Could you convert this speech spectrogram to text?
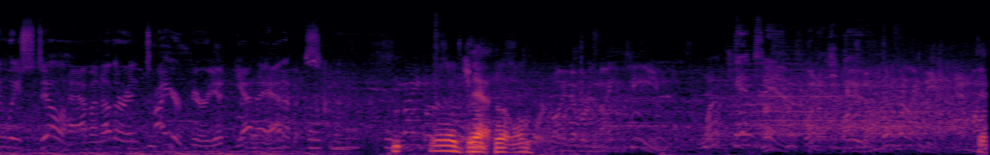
and we still have another entire period yet ahead of us. And I jumped Yeah. that one. Gets in. What does he do? Yeah.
